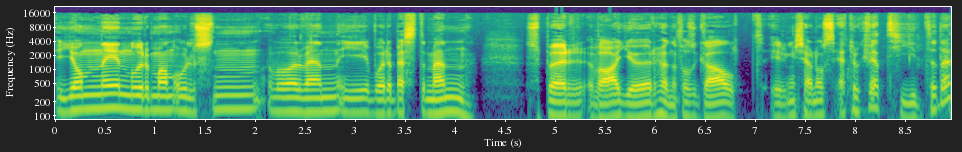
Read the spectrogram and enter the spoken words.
Jonny Normann Olsen, vår venn i Våre beste menn, spør hva gjør Hønefoss galt? Jørgen Kjernås, jeg tror ikke vi har tid til det.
